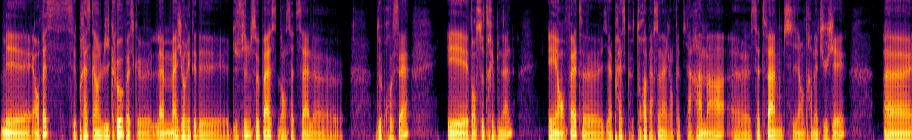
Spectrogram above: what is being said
Mais en fait, c'est presque un huis clos parce que la majorité du film se passe dans cette salle euh, de procès et dans ce tribunal. Et en fait, euh, il y a presque trois personnages. En fait, il y a Rama, euh, cette femme qui est en train d'être jugée, euh,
